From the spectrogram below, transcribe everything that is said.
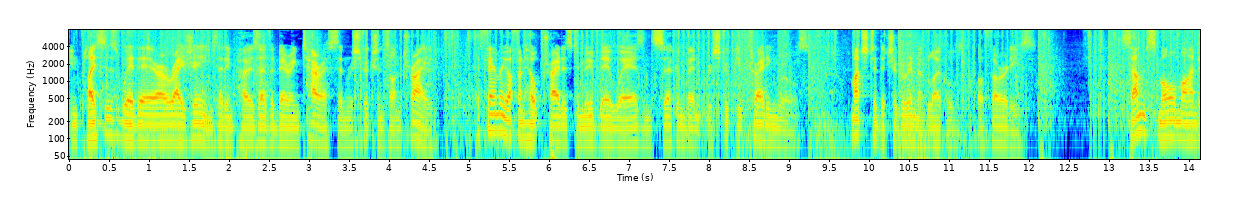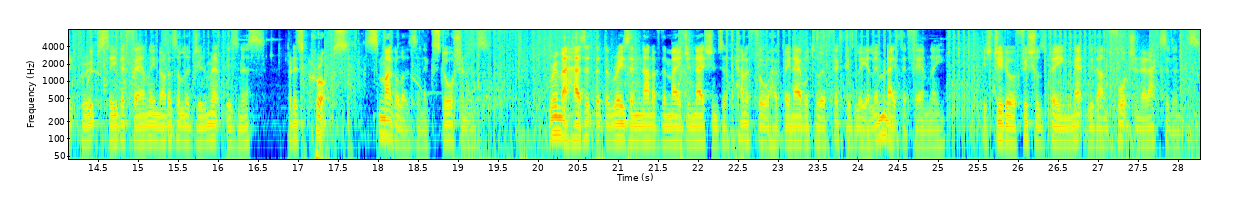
In places where there are regimes that impose overbearing tariffs and restrictions on trade, the family often help traders to move their wares and circumvent restrictive trading rules, much to the chagrin of local authorities. Some small minded groups see the family not as a legitimate business, but as crooks, smugglers, and extortioners. Rumour has it that the reason none of the major nations of Pannithor have been able to effectively eliminate the family is due to officials being met with unfortunate accidents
